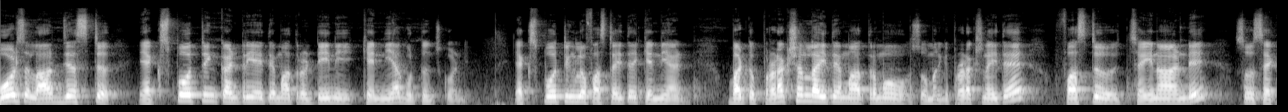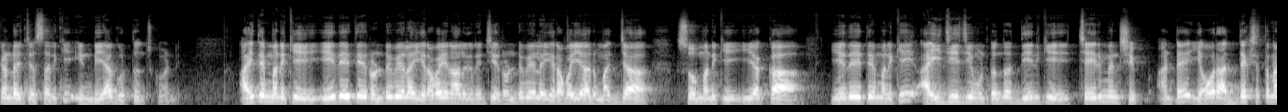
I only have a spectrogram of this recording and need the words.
వరల్డ్స్ లార్జెస్ట్ ఎక్స్పోర్టింగ్ కంట్రీ అయితే మాత్రం టీని కెన్యా గుర్తుంచుకోండి. ఎక్స్పోర్టింగ్లో ఫస్ట్ అయితే కెన్యా అండి. బట్ ప్రొడక్షన్లో అయితే మాత్రము సో మనకి ప్రొడక్షన్ అయితే ఫస్ట్ చైనా అండి. సో సెకండ్ వచ్చేసరికి ఇండియా గుర్తుంచుకోండి. అయితే మనకి ఏదైతే రెండు వేల ఇరవై నాలుగు నుంచి రెండు వేల ఇరవై ఆరు మధ్య సో మనకి ఈ యొక్క ఏదైతే మనకి ఐజీజీ ఉంటుందో దీనికి చైర్మన్షిప్ అంటే ఎవరు అధ్యక్షతన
